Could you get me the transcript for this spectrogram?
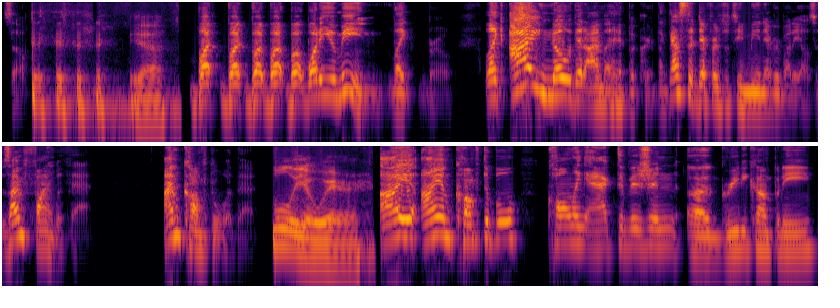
So. Yeah. but but but but but what do you mean? Like bro like i know that i'm a hypocrite like that's the difference between me and everybody else is i'm fine with that i'm comfortable with that Fully aware. I I am comfortable calling Activision a greedy company,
